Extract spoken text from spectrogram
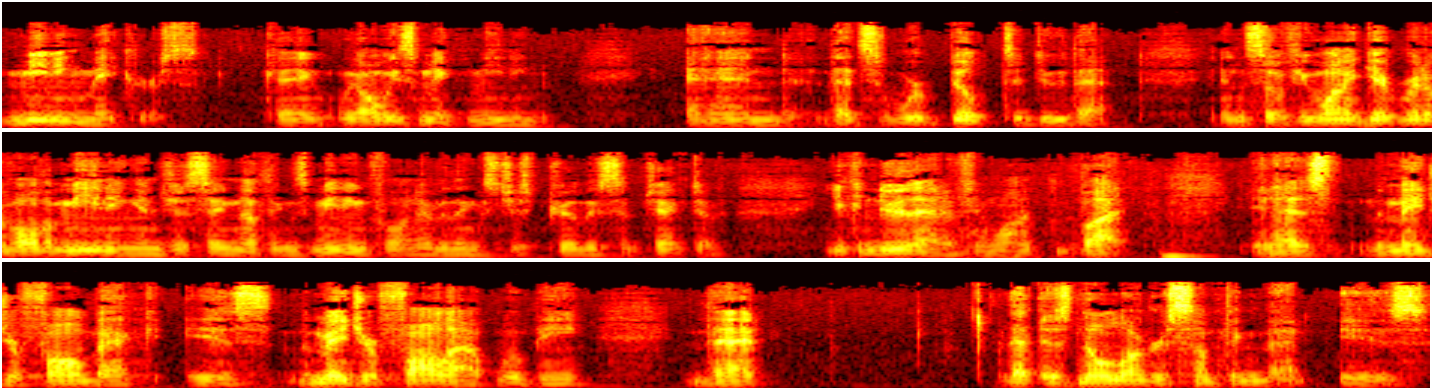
meaning makers. Okay, we always make meaning, and that's we're built to do that. And so, if you want to get rid of all the meaning and just say nothing's meaningful and everything's just purely subjective, you can do that if you want. But it has the major fallback is the major fallout will be that that there's no longer something that is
